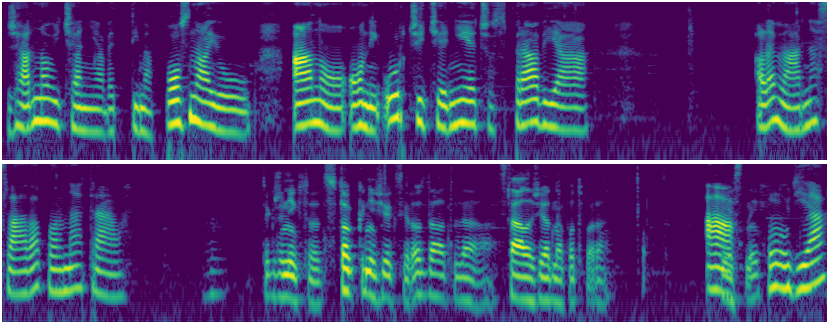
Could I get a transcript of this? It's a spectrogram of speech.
Žarnovičania, veď tí ma poznajú. Áno, oni určite niečo spravia. Ale márna sláva, polná tráva. Takže nikto. 100 knižiek si rozdal teda stále žiadna podpora. A miestnych. ľudia,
